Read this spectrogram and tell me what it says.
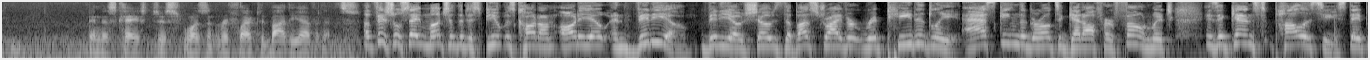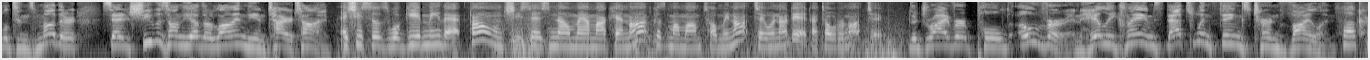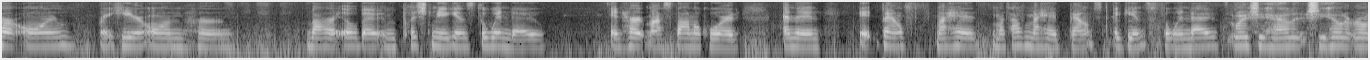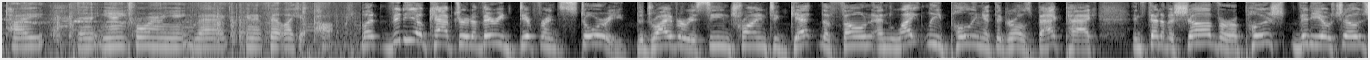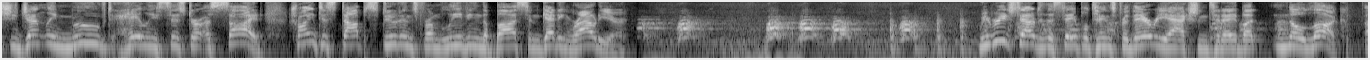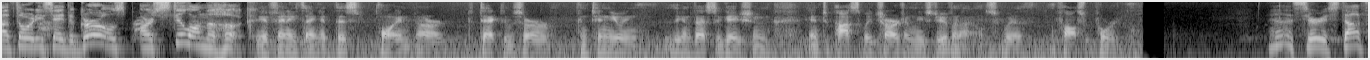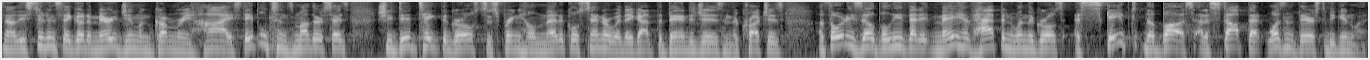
in this case just wasn't reflected by the evidence. Officials say much of the dispute was caught on audio and video. Video shows the bus driver repeatedly asking the girl to get off her phone, which is against policy. Stapleton's mother said she was on the other line the entire time. and she says well give me that phone she says no ma'am I cannot because my mom told me not to and I did I told her not to The driver pulled over, and Haley claims that's when things turned violent. took her arm right here on her by her elbow and pushed me against the window and hurt my spinal cord. And then it bounced my head my top of my head bounced against the window The way she held it, she held it real tight, and it yanked forward and yanked back, and it felt like it popped. But video captured a very different story. The driver is seen trying to get the phone and lightly pulling at the girl's backpack. Instead of a shove or a push, video shows she gently moved Haley's sister aside, trying to stop students from leaving the bus and getting rowdier. We reached out to the Stapletons for their reaction today, but no luck. Authorities say the girls are still on the hook. If anything, at this point, our detectives are continuing the investigation into possibly charging these juveniles with false reporting. Yeah, serious stuff. Now, these students, they go to Mary G. Montgomery High. Stapleton's mother says she did take the girls to Springhill Medical Center where they got the bandages and the crutches. Authorities, though, believe that it may have happened when the girls escaped the bus at a stop that wasn't theirs to begin with.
